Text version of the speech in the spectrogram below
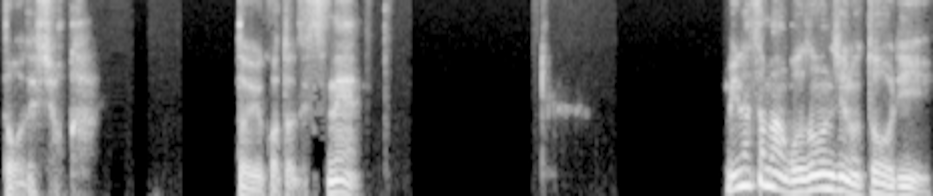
どうでしょうか？ということですね。皆様ご存知の通り、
